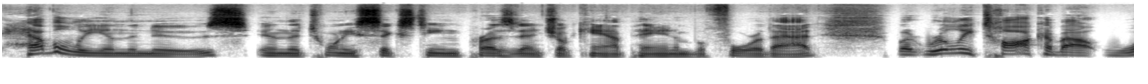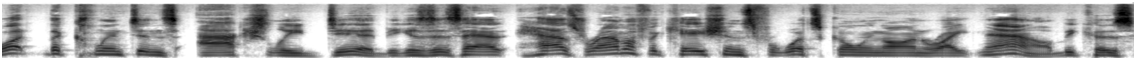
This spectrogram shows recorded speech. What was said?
heavily in the news in the 2016 presidential campaign and before that, but really talk about what the Clintons actually did because it has ramifications for what's going on right now because,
